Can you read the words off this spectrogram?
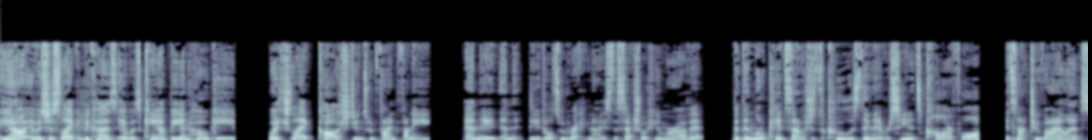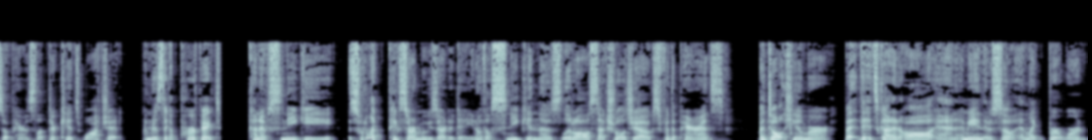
You know, it was just like because it was campy and hokey, which like college students would find funny, and they and the, adults would recognize the sexual humor of it. But then little kids thought it was just the coolest thing they'd ever seen. It's colorful, it's not too violent, so parents let their kids watch it. I mean, it's like a perfect kind of sneaky. It's sort of like Pixar movies are today. You know, they'll sneak in those little sexual jokes for the parents, adult humor, but it's got it all. And I mean, it was so and like Burt Ward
